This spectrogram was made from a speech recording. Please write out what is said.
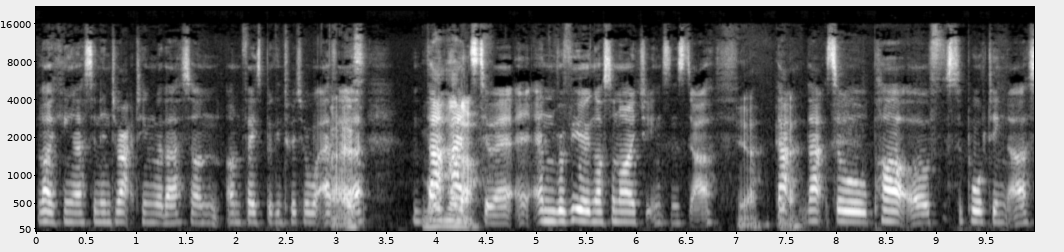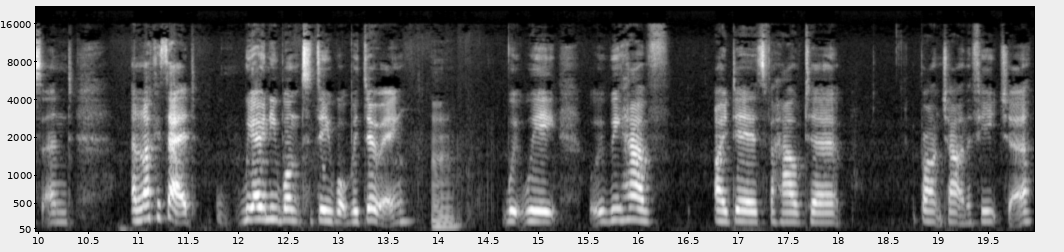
liking us and interacting with us on on facebook and twitter or whatever That that, adds enough. to it and, and reviewing us on itunes and stuff yeah, that yeah. that's all part of supporting us and and like I said, we only want to do what we're doing. Mm. We we we have ideas for how to branch out in the future.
